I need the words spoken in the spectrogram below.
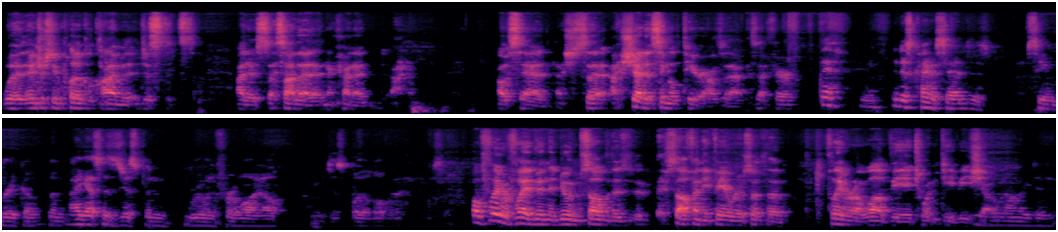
with an interesting political climate. It just, it's, I just, I saw that and I kind of, I was sad. I shed, I shed a single tear. How's that? Is that fair? Yeah, it is kind of sad to see him break up, but I guess it's just been ruined for a while. It just boiled over. Well, Flavor Flav didn't do himself himself any favors with the Flavor of Love VH1 TV show. No, he didn't.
